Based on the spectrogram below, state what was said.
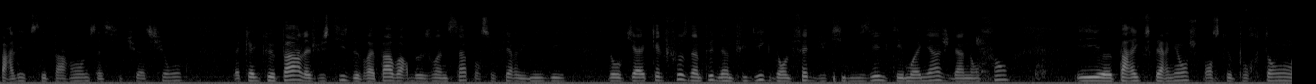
parler de ses parents, de sa situation, bah, quelque part, la justice ne devrait pas avoir besoin de ça pour se faire une idée. Donc il y a quelque chose d'un peu d'impudique dans le fait d'utiliser le témoignage d'un enfant. Et par expérience, je pense que pourtant,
